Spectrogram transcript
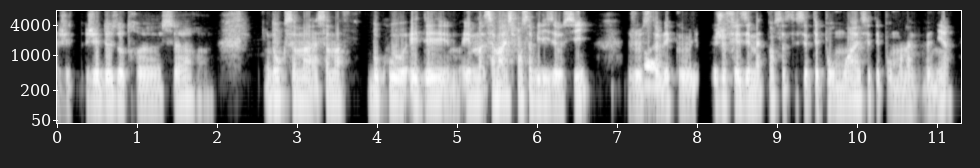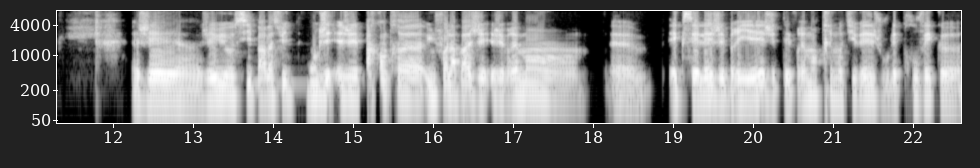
j'ai, j'ai deux autres sœurs. Donc, ça m'a, ça m'a beaucoup aidé et ça m'a responsabilisé aussi. Je savais que je faisais maintenant, ça, c'était pour moi et c'était pour mon avenir. J'ai euh, j'ai eu aussi par la suite. Donc j'ai par contre euh, une fois là-bas, j'ai vraiment euh, excellé, j'ai brillé, j'étais vraiment très motivé. Je voulais prouver que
